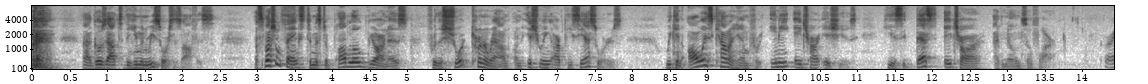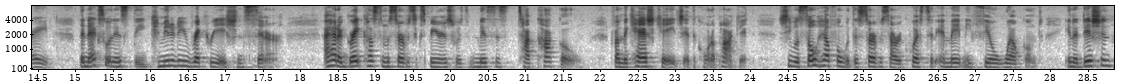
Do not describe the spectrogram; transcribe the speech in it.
uh, goes out to the Human Resources Office. A special thanks to Mr. Pablo Guarnes for the short turnaround on issuing our PCS orders. We can always count on him for any HR issues. He is the best HR I've known so far. Great. The next one is the Community Recreation Center. I had a great customer service experience with Mrs. Takako from the cash cage at the corner pocket. She was so helpful with the service I requested and made me feel welcomed. In addition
